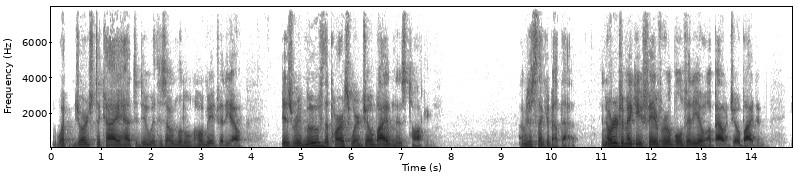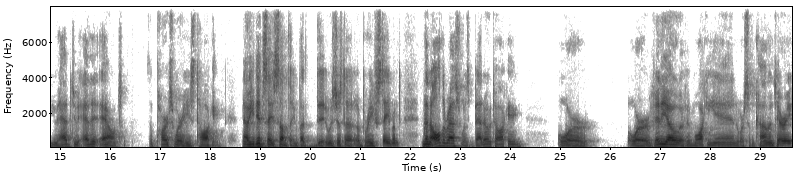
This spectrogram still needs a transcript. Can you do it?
what George Takei had to do with his own little homemade video is remove the parts where Joe Biden is talking. I mean, just think about that. In order to make a favorable video about Joe Biden, you had to edit out the parts where he's talking. Now, he did say something, but it was just a, a brief statement. And then all the rest was Beto talking or, or video of him walking in or some commentary.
